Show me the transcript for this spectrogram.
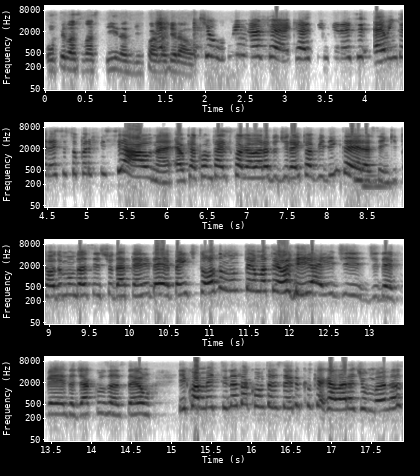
ou pelas vacinas de forma é, geral. É que o ruim, né, Fê, é que esse interesse é o interesse superficial, né? É o que acontece com a galera do direito a vida inteira, uhum. assim, que todo mundo assiste o Datena e, de repente, todo mundo tem uma teoria aí de, de defesa, de acusação. E com a medicina tá acontecendo que o que a galera de humanas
